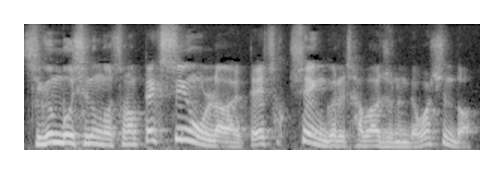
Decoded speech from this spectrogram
지금 보시는 것처럼 백스윙 올라갈 때 척추 앵글을 잡아주는데 훨씬 더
